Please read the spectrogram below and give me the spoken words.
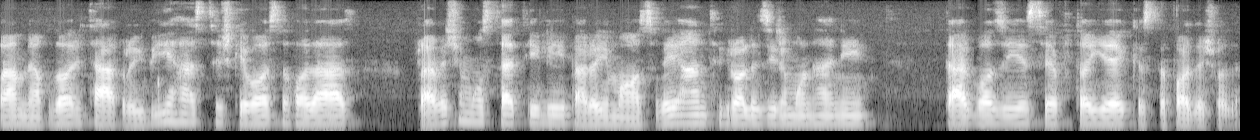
و مقدار تقریبی هستش که با استفاده از روش مستطیلی برای محاسبه انتگرال زیر منحنی در بازه صفر تا یک استفاده شده.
